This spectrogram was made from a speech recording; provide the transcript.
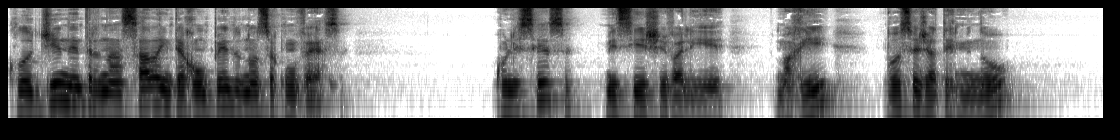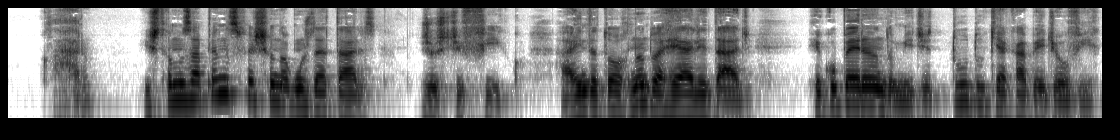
Claudine entra na sala interrompendo nossa conversa. Com licença, Monsieur Chevalier. Marie, você já terminou? Claro. Estamos apenas fechando alguns detalhes. Justifico, ainda tornando a realidade recuperando-me de tudo o que acabei de ouvir.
